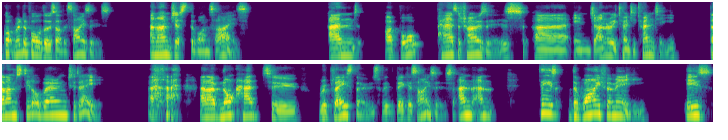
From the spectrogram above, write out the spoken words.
got rid of all those other sizes and i'm just the one size and i bought pairs of trousers uh, in January 2020 that I'm still wearing today. and I've not had to replace those with bigger sizes. And and thing is, the why for me is,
